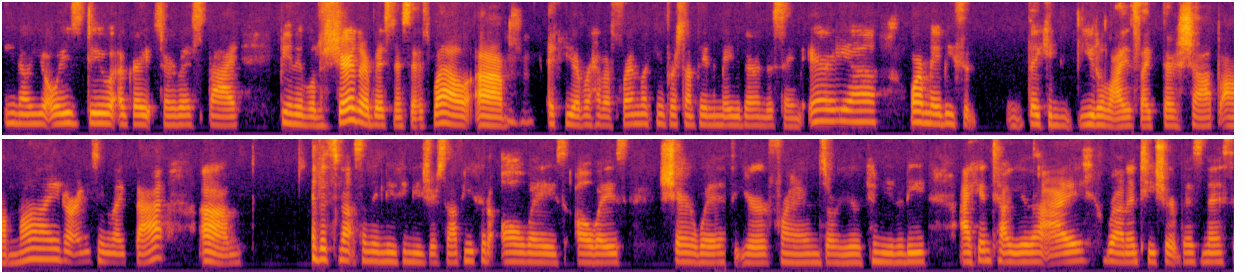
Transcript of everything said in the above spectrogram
you know you always do a great service by being able to share their business as well. Um, Mhm. if you ever have a friend looking for something maybe they're in the same area or maybe they can utilize like their shop online or anything like that. Um, if it's not something you can use yourself you could always always share with your friends or your community i can tell you that i run a t-shirt business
